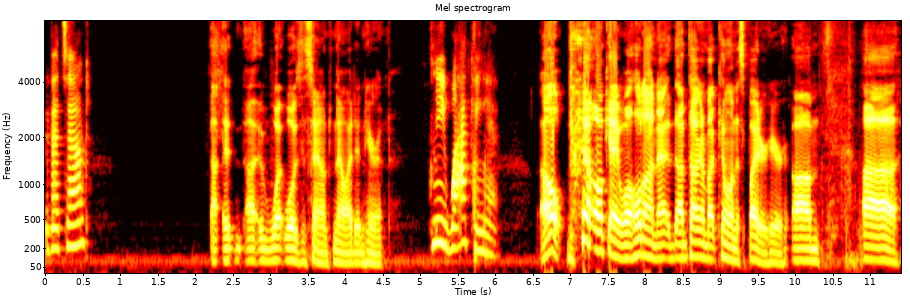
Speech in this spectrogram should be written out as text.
Did that sound? Uh, it, uh, what was the sound? No, I didn't hear it. Me whacking it. Oh, okay. Well, hold on. I- I'm talking about killing a spider here. Um, uh,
